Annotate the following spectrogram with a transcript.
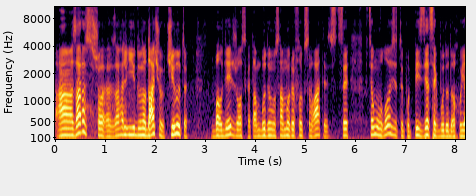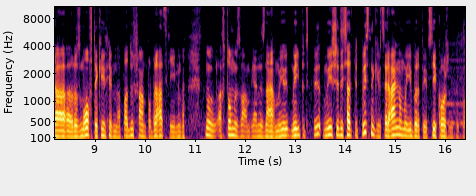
А зараз що, я взагалі їду на дачу чилити. Балдеть жорстко, там будемо саморефлексувати. Це в цьому влозі, типу, піздець, як буде дохуя розмов таких іменно по душам, по-братськи іменно. Ну, а хто ми з вами? Я не знаю. Мої, мої, підпис... мої 60 підписників це реально мої брати, всі кожен, типу.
